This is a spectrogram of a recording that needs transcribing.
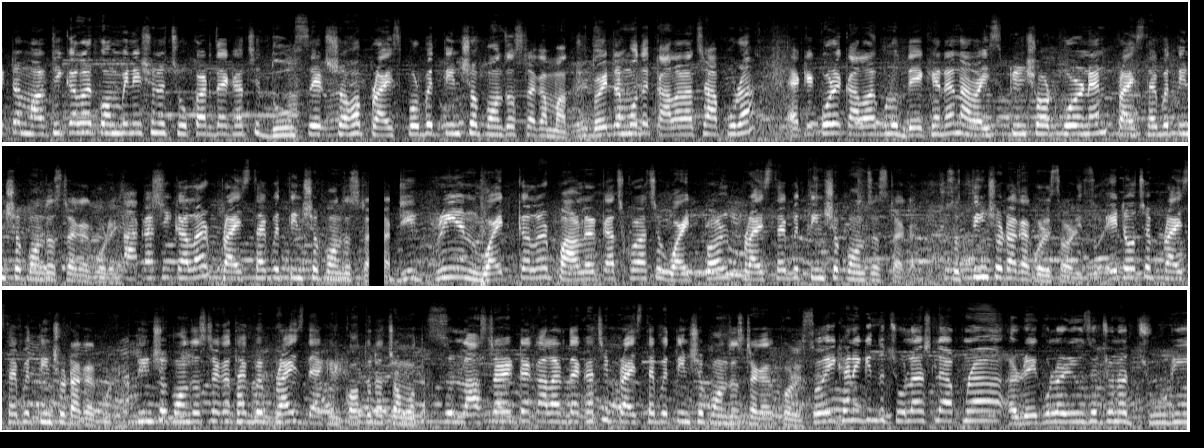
একটা মাল্টি কালার কম্বিনেশনে চোকার দেখাচ্ছে দু সেট সহ প্রাইস পড়বে তিনশো পঞ্চাশ টাকা মাত্র। তো এটার মধ্যে কালার আছে আপুরা, এক এক করে কালারগুলো দেখে নেন আর স্ক্রিনশট করে নেন প্রাইস থাকবে তিনশো পঞ্চাশ টাকা করে। আকাশি কালার প্রাইস থাকবে তিনশো পঞ্চাশ টাকা। ডিপ গ্রিন হোয়াইট কালার পার্লের কাজ করা আছে হোয়াইট পার্ল প্রাইস থাকবে তিনশো পঞ্চাশ টাকা। সো তিনশো টাকা করে সরি সো এটা হচ্ছে প্রাইস থাকবে তিনশো টাকা করে। তিনশো পঞ্চাশ টাকা থাকবে প্রাইস দেখেন কতটা চমৎকার। সো লাস্ট আরেকটা কালার দেখাচ্ছি প্রাইস থাকবে তিনশো পঞ্চাশ টাকা করে। সো এখানে কিন্তু চলে আসলে আপনারা রেগুলার ইউজের জন্য চুড়ি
